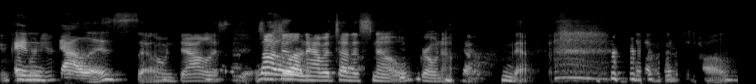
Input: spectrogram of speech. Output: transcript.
in, in, Dallas. So. Oh, in Dallas. So you still didn't have a ton of snow growing up. No, no. not much at all.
